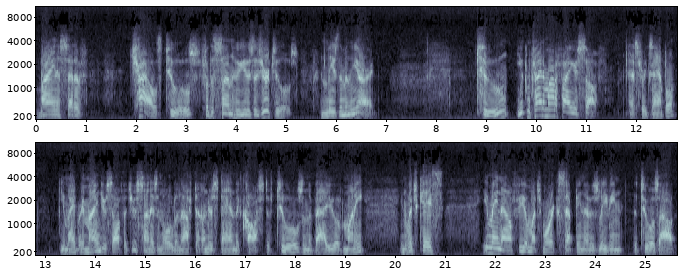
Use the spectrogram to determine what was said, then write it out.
buying a set of child's tools for the son who uses your tools and leaves them in the yard. Two, you can try to modify yourself. As, for example, you might remind yourself that your son isn't old enough to understand the cost of tools and the value of money, in which case you may now feel much more accepting of his leaving the tools out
